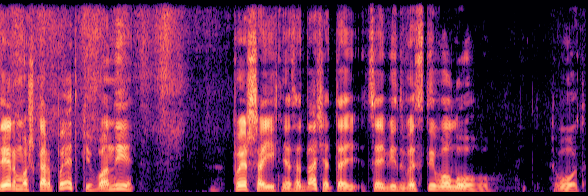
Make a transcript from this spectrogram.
Термошкарпетки, вони, перша їхня задача це відвести вологу. От.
